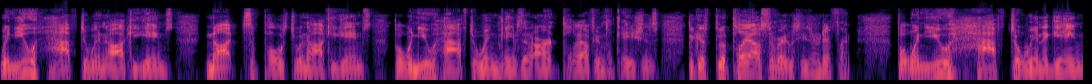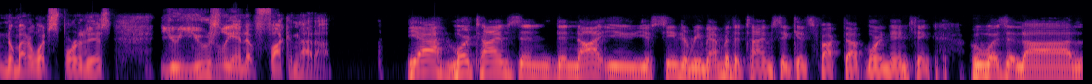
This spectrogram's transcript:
when you have to win hockey games, not supposed to win hockey games, but when you have to win games that aren't playoff implications, because the playoffs and regular season are different. But when you have to win a game, no matter what sport it is, you usually end up fucking that up. Yeah, more times than than not, you you seem to remember the times it gets fucked up more than anything. Who was it? Uh,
